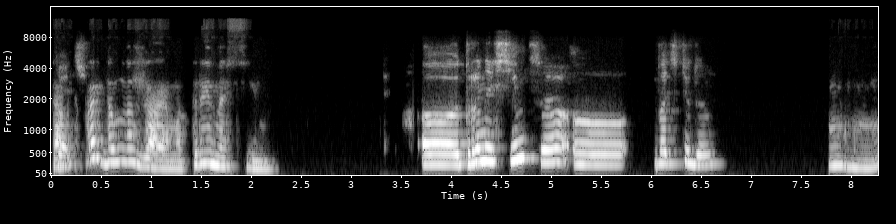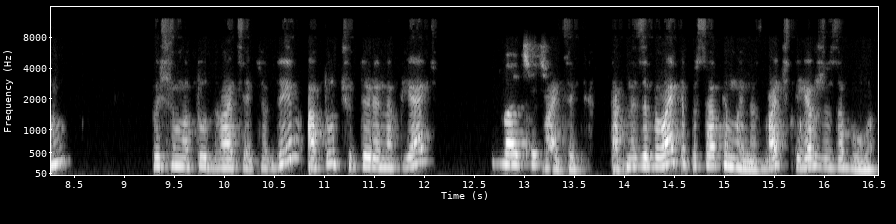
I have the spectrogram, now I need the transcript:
Так, п'ять. тепер домножаємо 3 на 7. 3 на 7 це е, 21. Угу. Пишемо тут 21, а тут 4 на 5 20. 20. Так, не забувайте писати мінус. Бачите, я вже забула.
